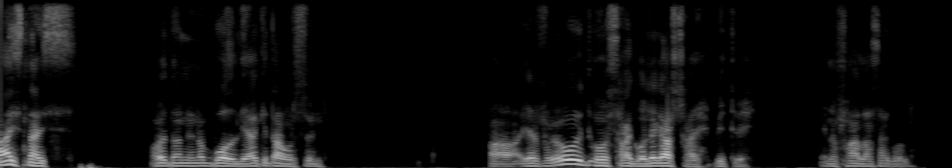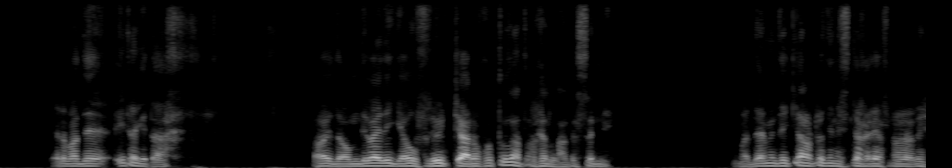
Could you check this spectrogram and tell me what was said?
নাইস নাইস ধরেন বল দেয়া কিতা করছেন? এরপরে ওই তো ছাগলে ঘাস খায় ভিতরে এনে ফালা ছাগল এর বাদে এটা কিতা ওই দম দিবাই দিকে উফরে উঠতে আরও কত জাতর খেলনা দেখছেন নি। বাদে আমি দেখি আর একটা জিনিস দেখাই আপনারা রে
